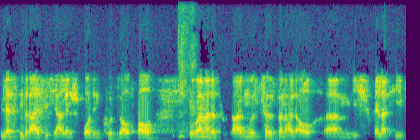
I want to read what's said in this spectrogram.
die letzten 30 Jahre in Sport in Kurzaufbau. Wobei man dazu sagen muss, dass dann halt auch ähm, ich relativ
